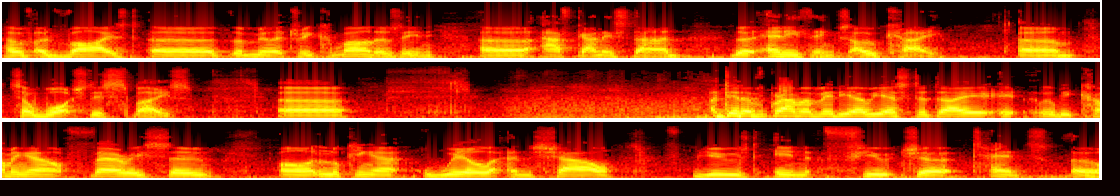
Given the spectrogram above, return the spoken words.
have advised uh, the military commanders in uh, Afghanistan that anything's okay. Um, so watch this space. Uh, I did a grammar video yesterday. It will be coming out very soon, uh, looking at will and shall used in future tense uh,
